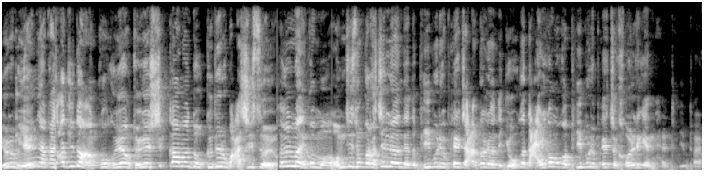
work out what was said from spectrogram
여러분 얘는 약간 짜지도 않고 그냥 되게 식감은 또 그대로 맛있어요. 설마 이건 뭐 엄지손가락 찔렸는데도 비브리오 펠트 안 걸렸는데 요거 나이가 먹어 비브리오 펠트 걸리겠나 리발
